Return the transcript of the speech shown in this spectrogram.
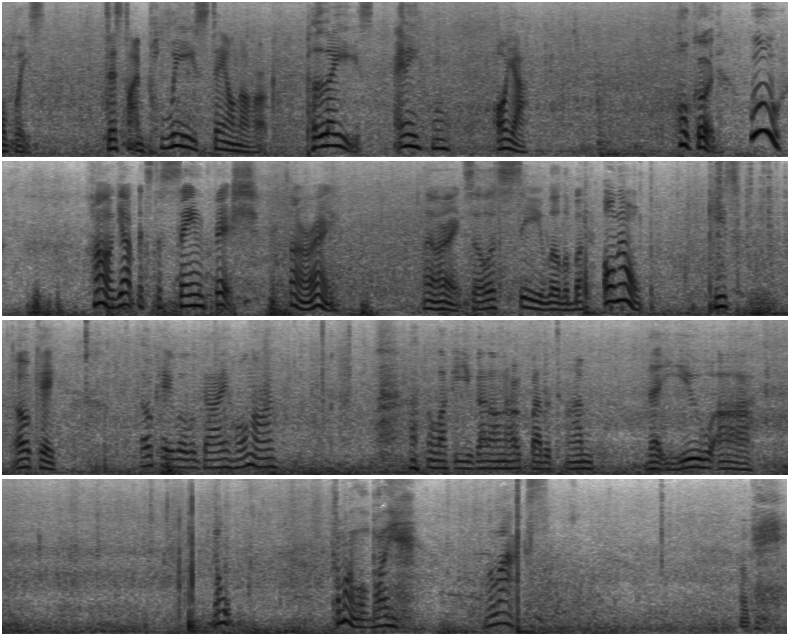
Oh, please. This time, please stay on the hook. Please. Anything. Oh, yeah. Oh, good. Woo! Oh, yep, it's the same fish. All right. All right, so let's see, little bug. Oh, no. He's... Okay. Okay, little guy, hold on. Lucky you got on the hook by the time that you, uh... No. Come on, little buddy. Relax. Okay.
